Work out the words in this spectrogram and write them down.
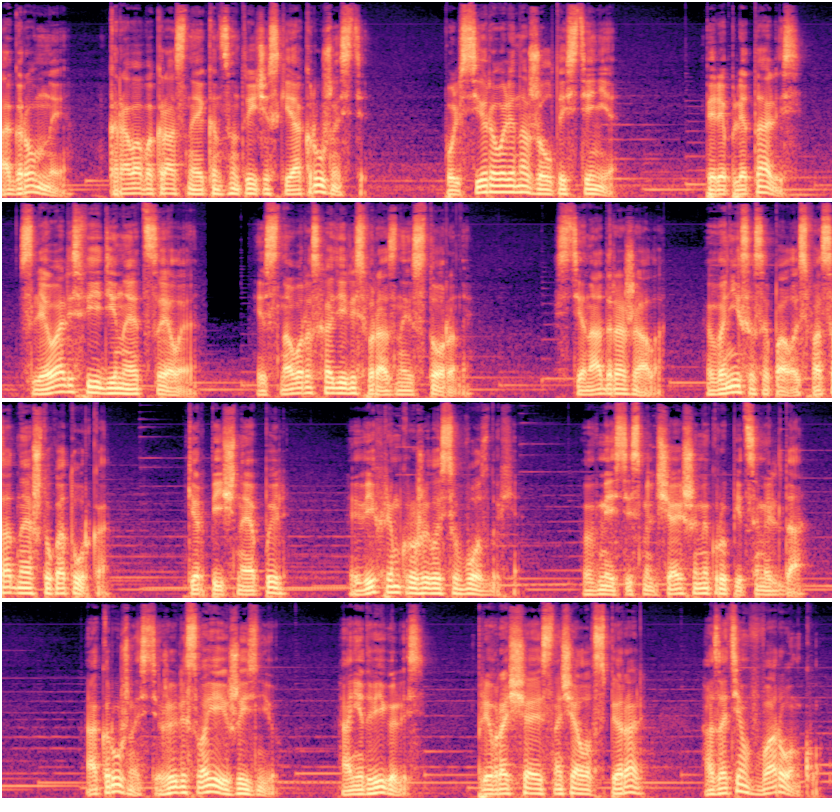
Огромные, кроваво-красные концентрические окружности пульсировали на желтой стене, переплетались, сливались в единое целое и снова расходились в разные стороны. Стена дрожала, вниз осыпалась фасадная штукатурка, кирпичная пыль вихрем кружилась в воздухе вместе с мельчайшими крупицами льда. Окружности жили своей жизнью. Они двигались, превращаясь сначала в спираль, а затем в воронку,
